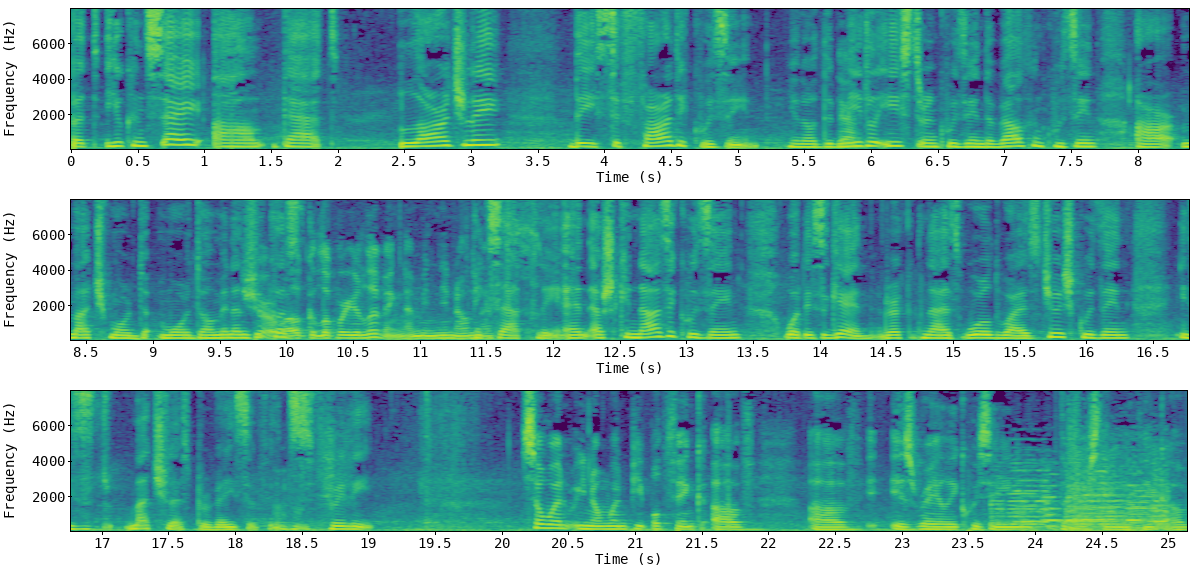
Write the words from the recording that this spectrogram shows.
But you can say um, that largely the Sephardic cuisine, you know, the Yeah. Middle Eastern cuisine, the Balkan cuisine are much more do- more dominant Sure. because Well, look where you're living. I mean, you know. exactly. And Ashkenazi cuisine, what is again recognized worldwide as Jewish cuisine, is much less pervasive. It's Mm-hmm. really So when you know when people think of of Israeli cuisine, the first thing we think of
